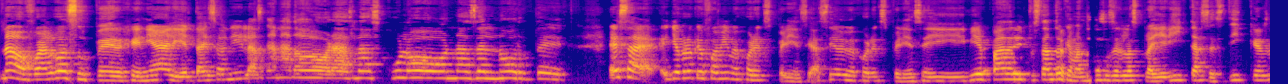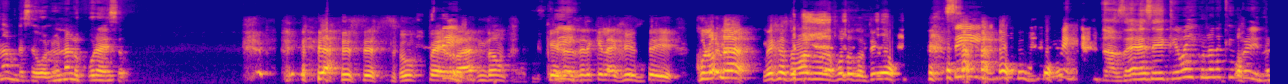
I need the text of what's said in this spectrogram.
no, fue algo súper genial y el Tyson y las ganadoras, las culonas del norte, esa yo creo que fue mi mejor experiencia, ha sido mi mejor experiencia y bien padre, pues tanto que mandamos a hacer las playeritas, stickers, no, hombre, se volvió una locura eso. es súper random que se acerque la gente y, culona, ¿me dejas tomarme una foto contigo? Sí, me encanta, o sea, decir que, güey, culona, qué bueno.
